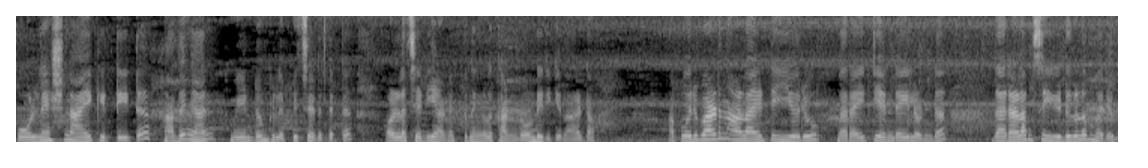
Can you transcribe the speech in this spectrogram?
പോളിനേഷനായി കിട്ടിയിട്ട് അത് ഞാൻ വീണ്ടും കിളിപ്പിച്ചെടുത്തിട്ട് ഉള്ള ചെടിയാണ് ഇപ്പോൾ നിങ്ങൾ കണ്ടുകൊണ്ടിരിക്കുന്നത് കേട്ടോ. അപ്പോൾ ഒരുപാട് നാളായിട്ട് ഈ ഒരു വെറൈറ്റി എന്റെ കയ്യിലുണ്ട്. ധാരാളം സീഡുകളും വരും.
